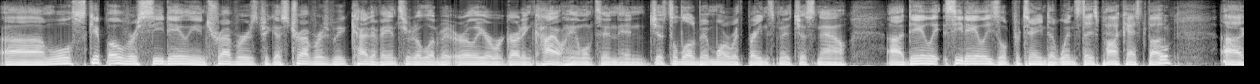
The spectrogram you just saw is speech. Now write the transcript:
Um, we'll skip over C. Daly and Trevor's because Trevor's we kind of answered a little bit earlier regarding Kyle Hamilton and just a little bit more with Braden Smith just now. Uh, Daly C. Daly's will pertain to Wednesday's podcast about cool. uh,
